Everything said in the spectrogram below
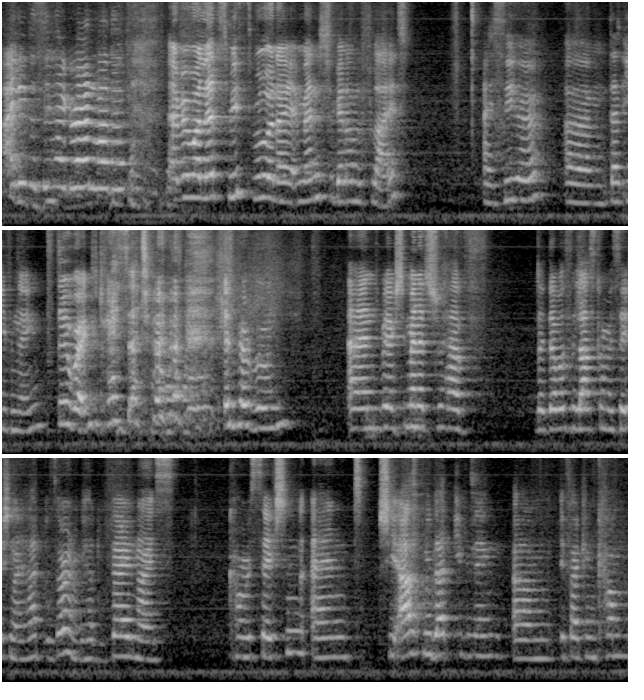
I need to see my grandmother. Everyone lets me through and I managed to get on the flight. I see her um, that evening, still wearing the dress at her in her room. And we actually managed to have, like, that was the last conversation I had with her, and we had a very nice conversation. And she asked me that evening um, if I can come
